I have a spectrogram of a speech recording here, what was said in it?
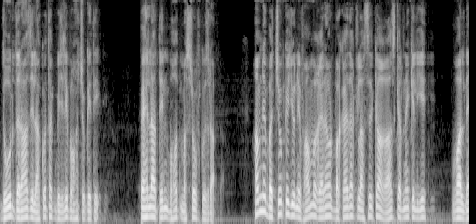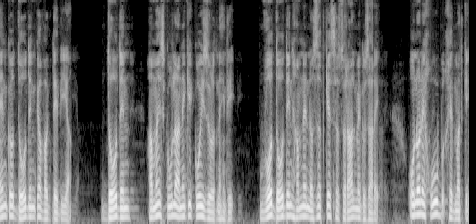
دور دراز علاقوں تک بجلی پہنچ چکی تھی۔ پہلا دن بہت مصروف گزرا۔ ہم نے بچوں کے یونیفارم وغیرہ اور باقاعدہ کلاسز کا آغاز کرنے کے لیے والدین کو دو دن کا وقت دے دیا۔ دو دن ہمیں اسکول آنے کی کوئی ضرورت نہیں تھی۔ وہ دو دن ہم نے نزت کے سسرال میں گزارے۔ انہوں نے خوب خدمت کی۔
